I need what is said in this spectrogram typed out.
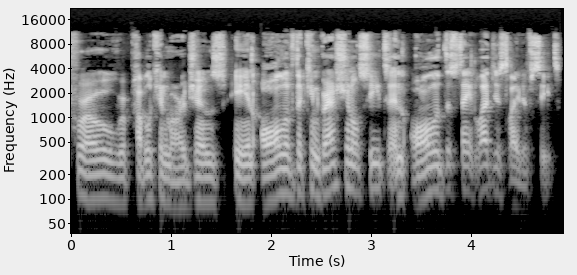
pro Republican margins in all of the congressional seats and all of the state legislative seats.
